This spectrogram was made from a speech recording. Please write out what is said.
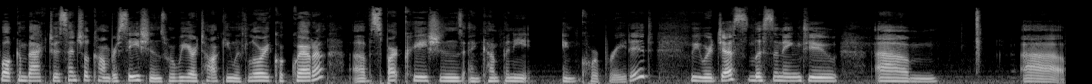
Welcome back to Essential Conversations, where we are talking with Lori Corcuera of Spark Creations and Company Incorporated. We were just listening to um, uh,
